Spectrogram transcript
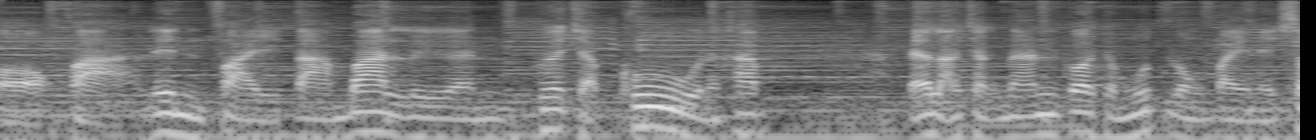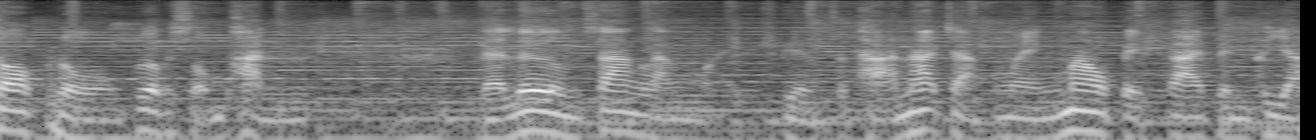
ออกฝ่าเล่นไฟตามบ้านเรือนเพื่อจับคู่นะครับ แล้วหลังจากนั้นก็จะมุดลงไปในซอกโพรงเพื่อผสมพันธุ์ และเริ่มสร้างรังใหม่เปลี่ยนสถานะจากแมงเม่าเป็ดกลายเป็นพญา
